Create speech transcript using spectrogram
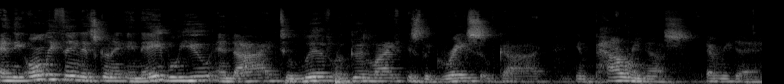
And the only thing that's going to enable you and I to live a good life is the grace of God empowering us every day.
